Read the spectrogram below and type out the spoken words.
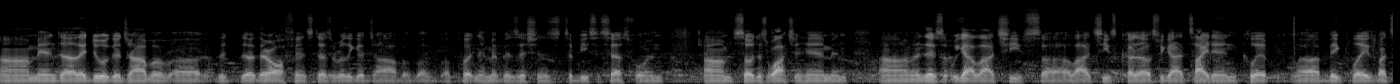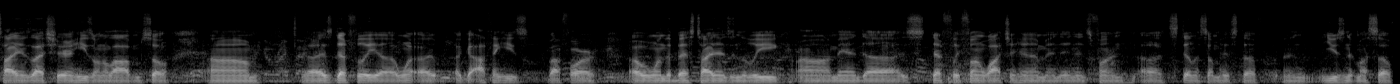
um, and uh, they do a good job of uh, the, the, their offense does a really good job of, of, of putting him in positions to be successful. And um, so just watching him and um, and there's we got a lot of Chiefs uh, a lot of Chiefs cutouts. We got a tight end clip, uh, big plays by tight ends last year, and he's on a lot of them. So. Um, uh, it's definitely uh, a guy, I think he's by far one of the best tight ends in the league, um, and it's definitely fun watching him, and, and it's fun stealing some of his stuff and using it myself.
